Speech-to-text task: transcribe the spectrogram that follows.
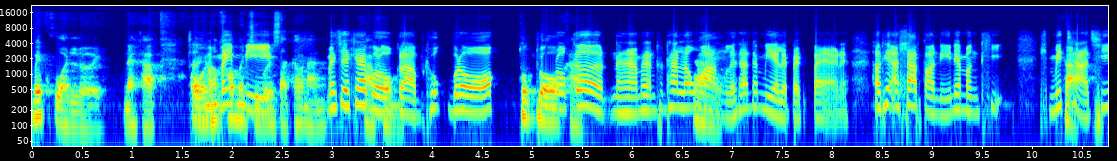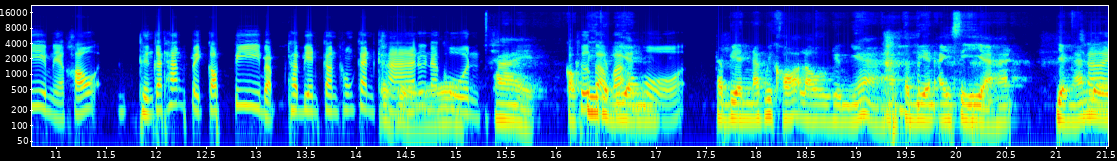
ไม่ควรเลย นะครับโอนเข้าบัญชีบริษัทเท่านั้น ไม่ใช่แค่โบรกรามทุกโบรกทุกโบรกเกอร์นะฮะทุกท่านระวังเลยถ้าถ้ามีอะไรแปลกๆเนี่ยเท่าที่อาทราบตอนนี้เนี่ยบางที่มิจฉาชีพเนี่ยเขาถึงกระทั่งไปก๊อปปี้แบบทะเบียนการของการค้าด้วยนะคุณ ใช่ก๊อปปี้ทะเบียนทะเบียนนักวิเคราะห์เราอย่างเงี้ยฮะทะเบียน IC อะฮะอย่างนั้นเลย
